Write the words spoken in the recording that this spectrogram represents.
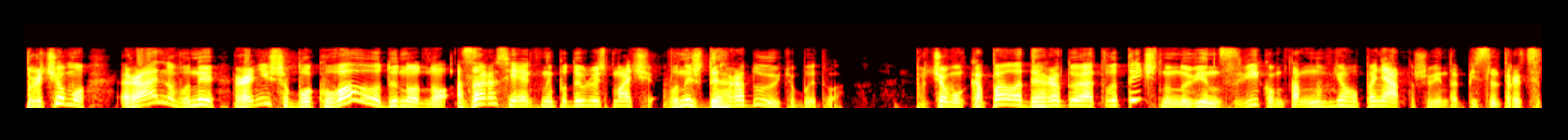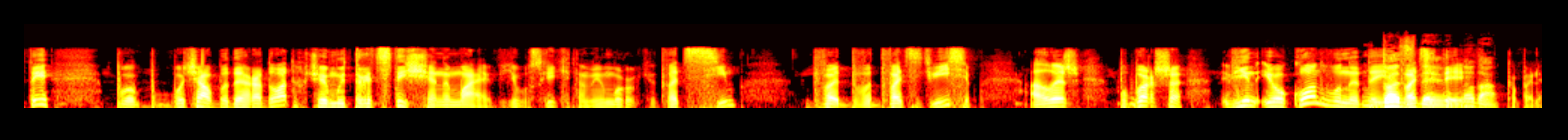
Причому реально вони раніше блокували один одного, а зараз я як не подивлюсь матч, вони ж деградують обидва. Причому капела деградує атлетично, ну він з віком, там, ну в нього понятно, що він там після 30 почав би деградувати, хоча йому 30 ще немає. Йому скільки там йому років? 27? 28? Але ж, по-перше, він і Оконгу не дає 29, 29 ну, да. капелі.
